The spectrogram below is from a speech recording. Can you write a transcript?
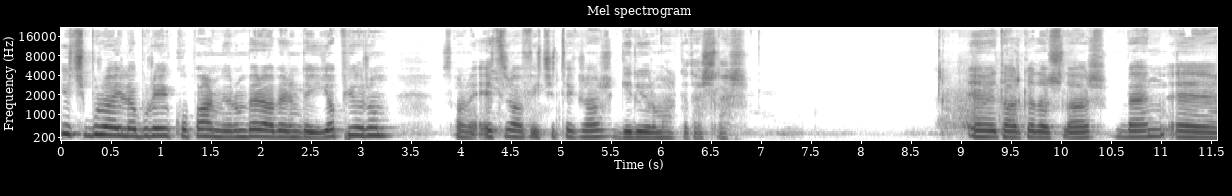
Hiç burayla burayı koparmıyorum. Beraberinde yapıyorum. Sonra etrafı için tekrar geliyorum arkadaşlar. Evet arkadaşlar ben eee,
